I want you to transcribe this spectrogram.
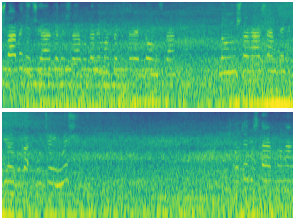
Dolmuşlar da geçiyor arkadaşlar. Burada hem otobüsler hem dolmuşlar. Dolmuşlar her semte gidiyor. Bu da Buca'ymış. Otobüsler konak.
